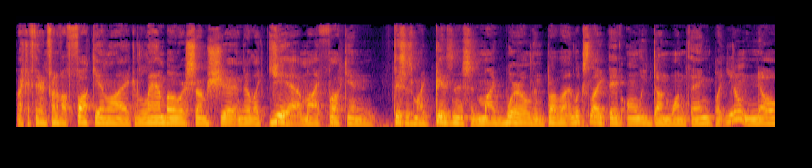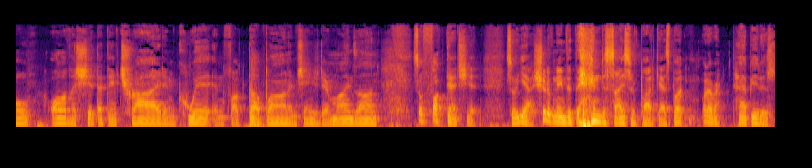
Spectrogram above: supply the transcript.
like if they're in front of a fucking like Lambo or some shit and they're like, yeah, my fucking this is my business and my world and blah blah. It looks like they've only done one thing, but you don't know all of the shit that they've tried and quit and fucked up on and changed their minds on. So fuck that shit. So yeah, should have named it the Indecisive Podcast, but whatever. Happy it is.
